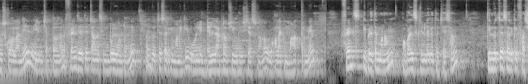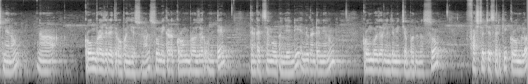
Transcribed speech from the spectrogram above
చూసుకోవాలని నేను చెప్తాను ఫ్రెండ్స్ అయితే చాలా సింపుల్గా ఉంటుంది. ఇది వచ్చేసరికి మనకి ఓన్లీ డెల్ ల్యాప్టాప్స్ యూజ్ చేస్తున్నాను. వాళ్ళకి మాత్రమే. ఫ్రెండ్స్ ఇప్పుడైతే మనం మొబైల్ స్క్రీన్లోకి అయితే వచ్చేసాం. దీనిలో వచ్చేసరికి ఫస్ట్ నేను క్రోమ్ బ్రౌజర్ అయితే ఓపెన్ చేస్తున్నాను. సో మీ ఇక్కడ క్రోమ్ బ్రౌజర్ ఉంటే దాన్ని ఖచ్చితంగా ఓపెన్ చేయండి. ఎందుకంటే నేను క్రోమ్ బ్రౌజర్ నుంచి మీకు చెప్పబోతున్నాను సో ఫస్ట్ వచ్చేసరికి క్రోమ్లో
